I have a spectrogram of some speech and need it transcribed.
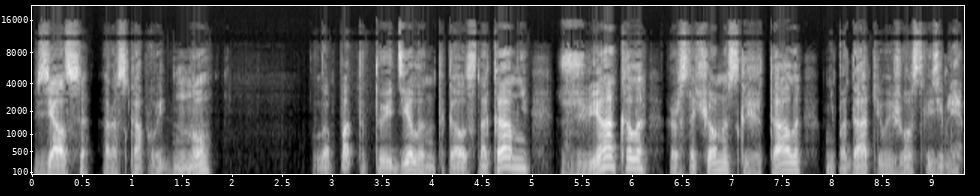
взялся раскапывать дно. Лопата то и дело натыкалась на камни, звякала, расточенно скрежетала в неподатливой жесткой земле.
